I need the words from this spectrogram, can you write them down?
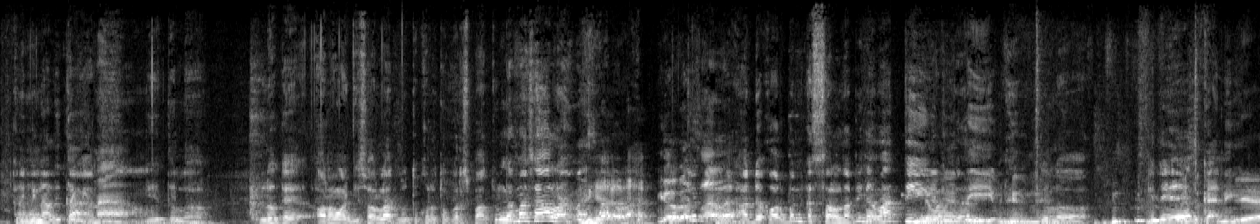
uh, kriminalitas kriminal gitu loh lu kayak orang lagi sholat lu tuker-tuker sepatu nggak masalah. Nggak masalah, nggak Mungkin masalah. ada korban kesel tapi nggak mati Nggak gitu kan. mati, bener-bener. gitu loh. Gitu ya. Suka nih. Iya.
